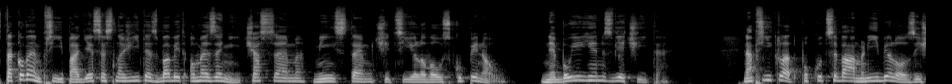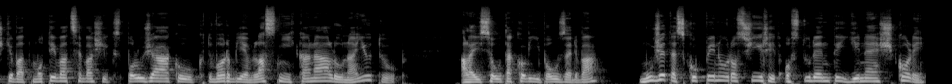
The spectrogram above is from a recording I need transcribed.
V takovém případě se snažíte zbavit omezení časem, místem či cílovou skupinou, nebo ji jen zvětšíte. Například pokud se vám líbilo zjišťovat motivace vašich spolužáků k tvorbě vlastních kanálů na YouTube, ale jsou takový pouze dva, můžete skupinu rozšířit o studenty jiné školy,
